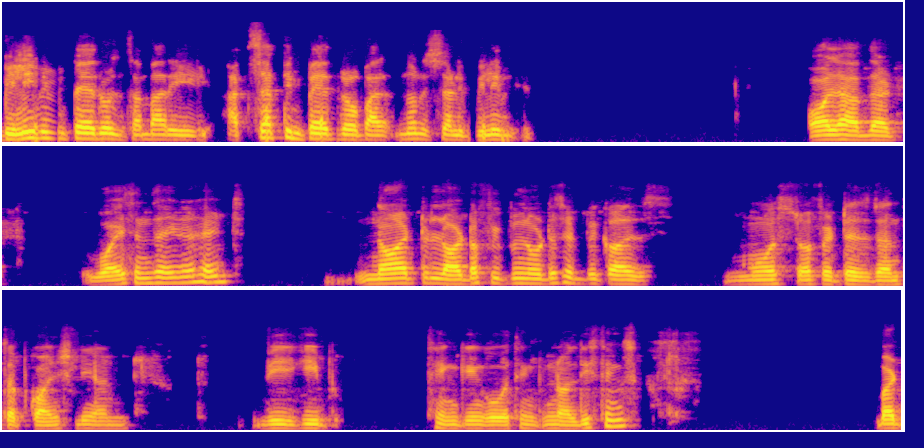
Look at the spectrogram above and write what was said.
believing Pedro and somebody accepting Pedro but not necessarily believing him. All have that voice inside your head. Not a lot of people notice it because most of it is done subconsciously and we keep thinking, overthinking all these things. But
